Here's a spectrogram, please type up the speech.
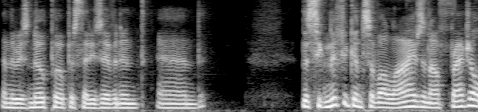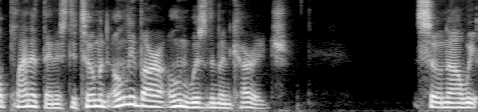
and there is no purpose that is evident, and the significance of our lives and our fragile planet then is determined only by our own wisdom and courage. So now we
